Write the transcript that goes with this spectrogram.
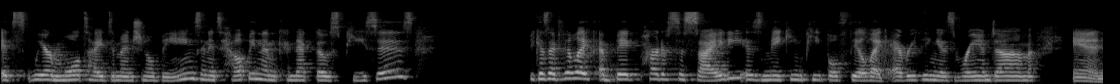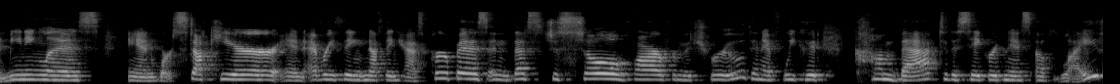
it's we are multi-dimensional beings and it's helping them connect those pieces because I feel like a big part of society is making people feel like everything is random and meaningless and we're stuck here and everything, nothing has purpose. And that's just so far from the truth. And if we could come back to the sacredness of life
